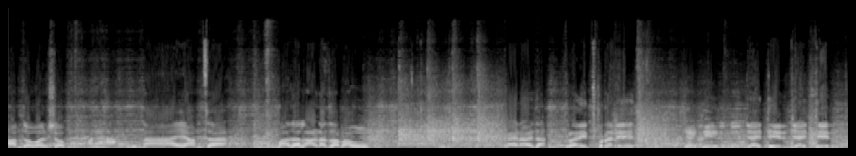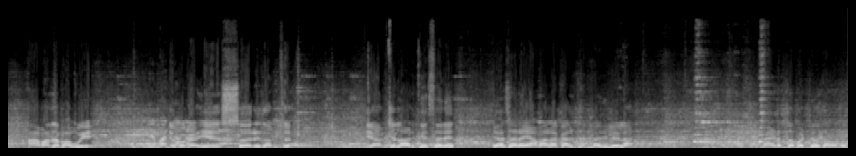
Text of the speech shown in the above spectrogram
आमचा वर्कशॉप ना हा आमचा माझा लाडाचा भाऊ. काय नाव आहे याचा? प्रणित प्रणित. जयतीर. जयतीर हा माझा भाऊ आहे. हे बघा हे सर आहेत आमचं. हे आमचे लाडके सर आहेत. या सर आहे आम्हाला काल थंडा दिलेला. मॅडमचा बड्डे होता म्हणून.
